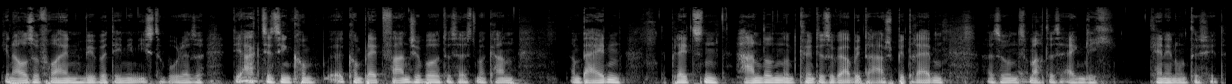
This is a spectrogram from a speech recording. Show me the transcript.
genauso freuen wie über den in Istanbul. Also die mhm. Aktien sind kom äh, komplett fungible, das heißt man kann an beiden Plätzen handeln und könnte sogar Arbitrage betreiben. Also uns macht das eigentlich keinen Unterschied.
